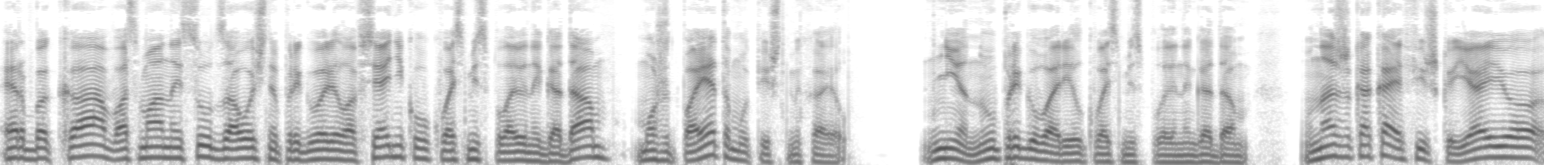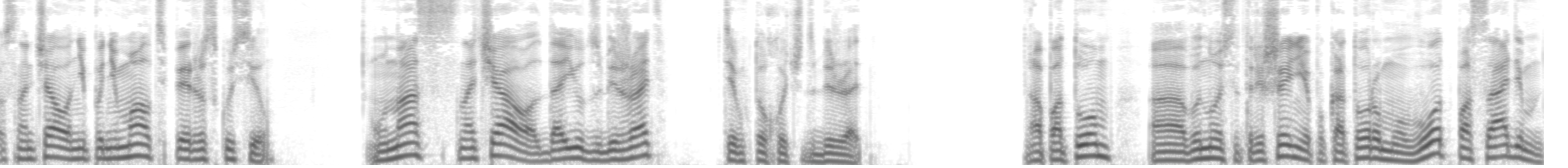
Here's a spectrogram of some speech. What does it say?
РБК, Османный суд заочно приговорил Овсянникову к восьми с половиной годам. Может, поэтому, пишет Михаил? Не, ну, приговорил к восьми с половиной годам. У нас же какая фишка? Я ее сначала не понимал, теперь раскусил. У нас сначала дают сбежать тем, кто хочет сбежать, а потом э, выносят решение, по которому вот посадим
